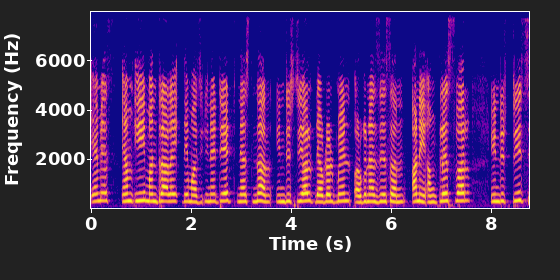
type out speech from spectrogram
એમએસએમઈ મંત્રાલય તેમજ United National Industrial Development Organisation અને અંકલેશ્વર ઇન્ડસ્ટ્રીઝ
